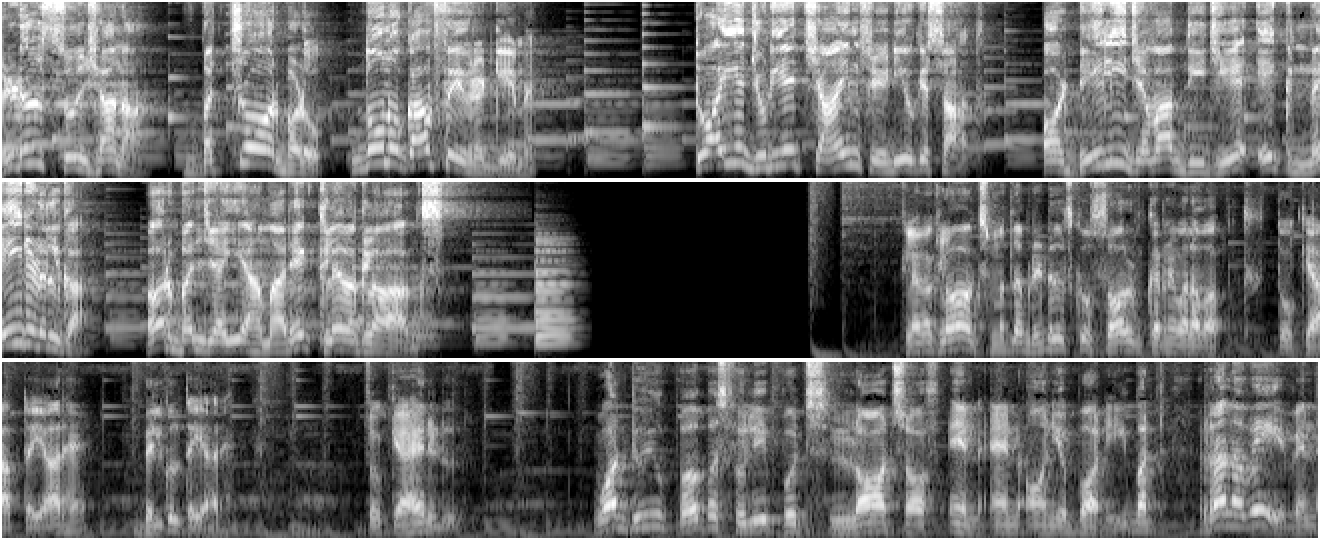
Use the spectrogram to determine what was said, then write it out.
रिडल सुलझाना बच्चों और बड़ों, दोनों का फेवरेट गेम है। तो आइए जुड़िए चाइम्स रेडियो के साथ और डेली जवाब दीजिए एक नई रिडल का और बन जाइए हमारे क्लेव क्लॉक्स क्लेव क्लॉक्स मतलब रिडल्स को सॉल्व करने वाला वक्त। तो क्या आप तैयार हैं? बिल्कुल तैयार हैं। तो क्या है riddle What do you purposefully puts lots of in and on your body but run away when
